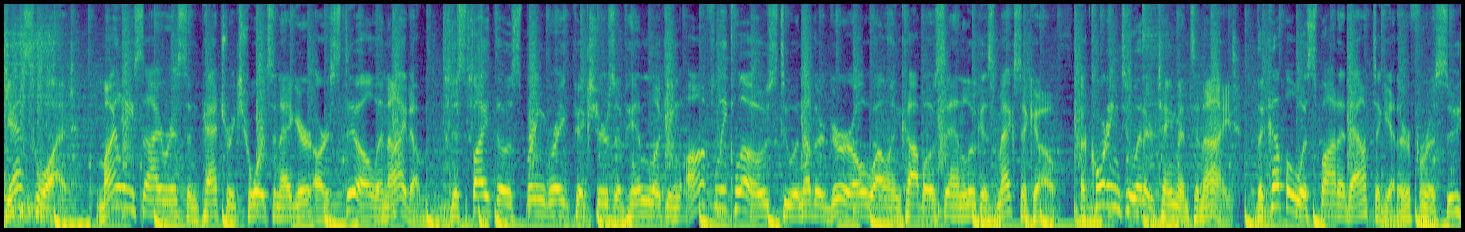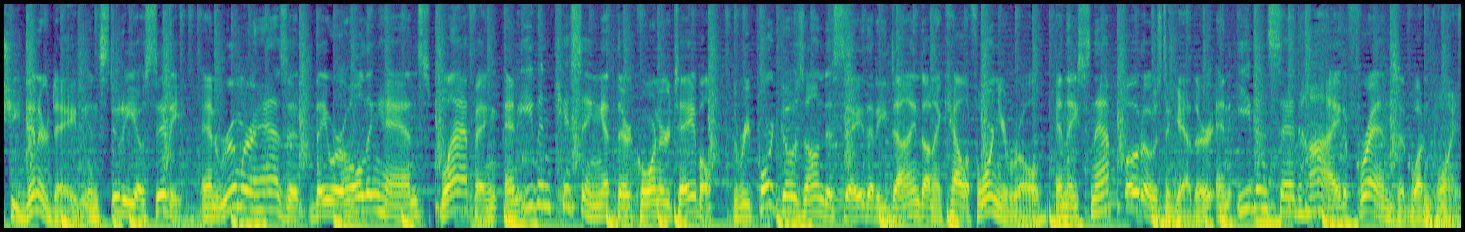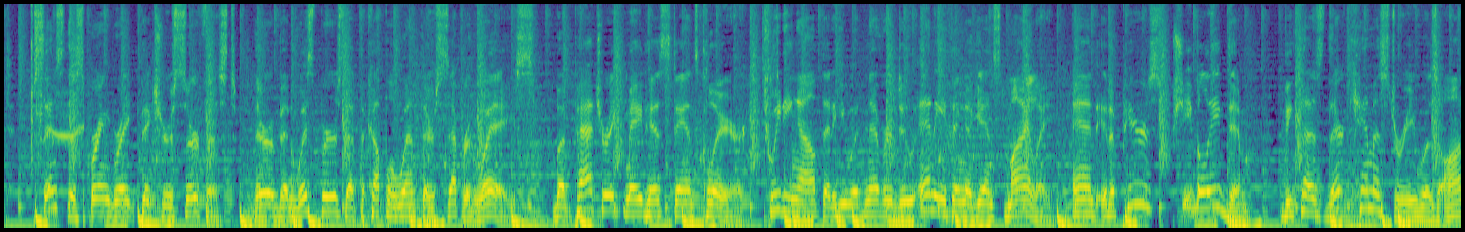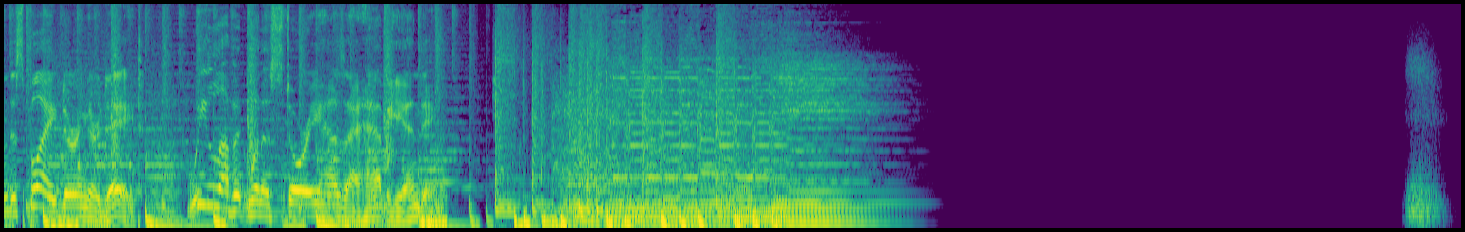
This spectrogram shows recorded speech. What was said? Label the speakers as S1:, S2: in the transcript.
S1: Guess what? Miley Cyrus and Patrick Schwarzenegger are still an item, despite those spring break pictures of him looking awfully close to another girl while in Cabo San Lucas, Mexico. According to Entertainment Tonight, the couple was spotted out together for a sushi dinner date in Studio City, and rumor has it they were holding hands, laughing, and even kissing at their corner table. The report goes on to say that he dined on a California roll, and they snapped photos together and even said hi to friends at one point. Since the spring break pictures surfaced, there have been whispers that the couple went their separate ways. But Patrick made his stance clear, tweeting out that he would never do anything against Miley, and it appears she believed him because their chemistry was on display during their date. We love it when a story has a happy ending.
